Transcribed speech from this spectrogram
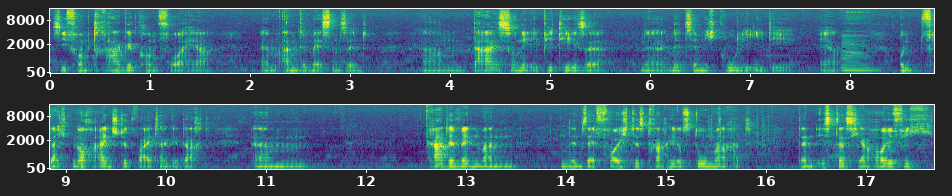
sie vom Tragekomfort her ähm, angemessen sind. Ähm, da ist so eine Epithese eine, eine ziemlich coole Idee. Ja. Mhm. Und vielleicht noch ein Stück weiter gedacht, ähm, gerade wenn man ein sehr feuchtes Tracheostoma hat, dann ist das ja häufig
